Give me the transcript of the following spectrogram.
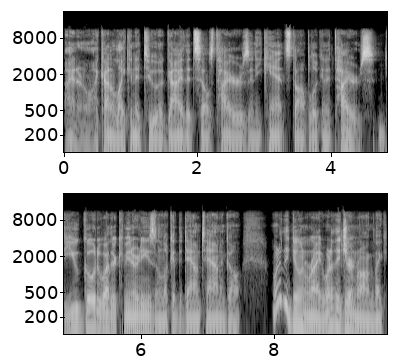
I don't know, I kind of liken it to a guy that sells tires and he can't stop looking at tires. Do you go to other communities and look at the downtown and go, what are they doing right? What are they doing wrong? Like,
